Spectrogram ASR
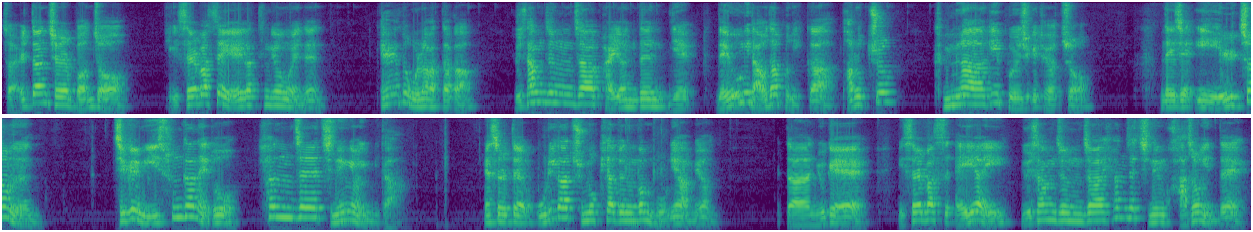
자, 일단 제일 먼저 이 셀바스 AI 같은 경우에는 계속 올라갔다가 유상증자 관련된 예, 내용이 나오다 보니까 바로 쭉 급락이 보여지게 되었죠. 근데 이제 이 일정은 지금 이 순간에도 현재 진행형입니다. 했을 때 우리가 주목해야 되는 건 뭐냐 하면 일단 이게 이 셀바스 AI 유상증자 현재 진행 과정인데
